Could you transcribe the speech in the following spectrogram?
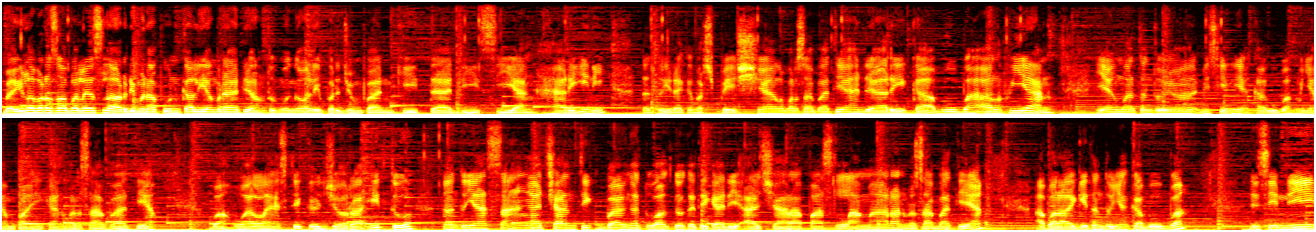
Baiklah para sahabat Leslar, di mana pun kalian berada untuk mengawali perjumpaan kita di siang hari ini Tentu ada kabar spesial para sahabat ya dari Kak Bubah Alfian Yang tentunya di sini Kak Bubah menyampaikan para sahabat ya bahwa Lesti Kejora itu tentunya sangat cantik banget waktu ketika di acara pas lamaran bersahabat ya. Apalagi tentunya Kak Bubah di sini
